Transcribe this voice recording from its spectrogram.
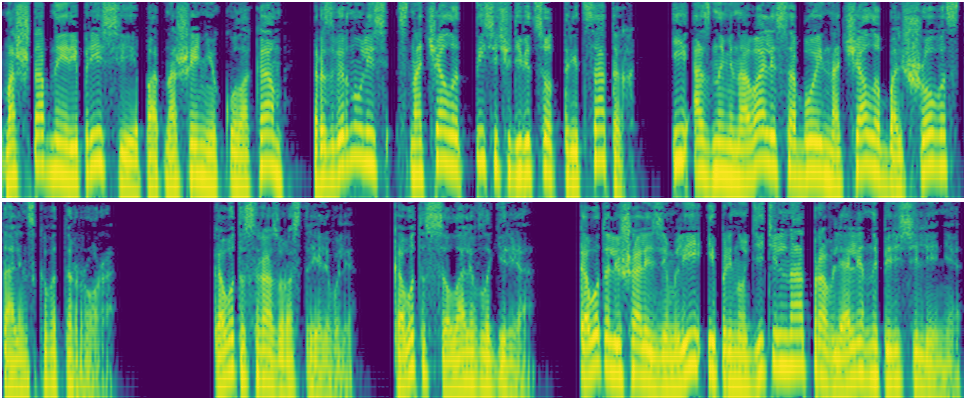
Масштабные репрессии по отношению к кулакам развернулись с начала 1930-х и ознаменовали собой начало большого сталинского террора. Кого-то сразу расстреливали, кого-то ссылали в лагеря. Кого-то лишали земли и принудительно отправляли на переселение,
